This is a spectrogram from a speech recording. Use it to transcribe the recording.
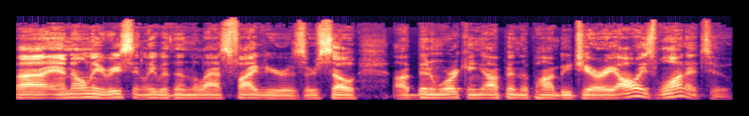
uh, and only recently, within the last five years or so, I've been working up in the Palm Beach area. Always wanted to,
